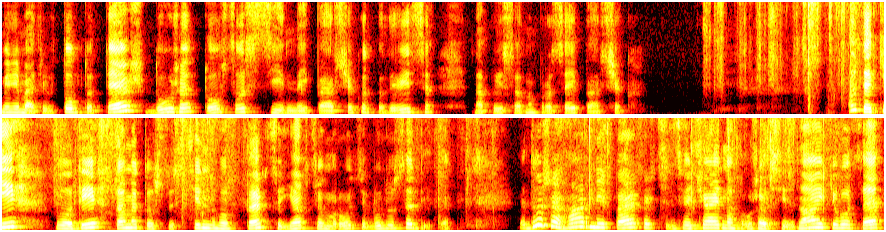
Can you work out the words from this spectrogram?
мм. Тобто теж дуже товстостінний перчик. От подивіться, написано про цей перчик. Отакі плоди саме товстостінного перцю я в цьому році буду садити. Дуже гарний перець, звичайно, вже всі знають його. Це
